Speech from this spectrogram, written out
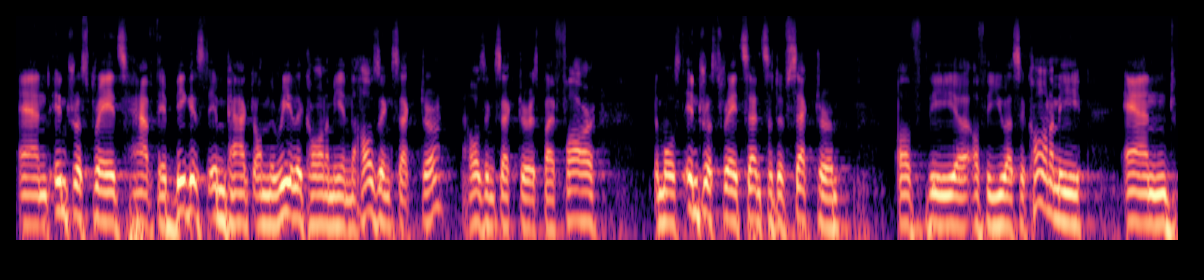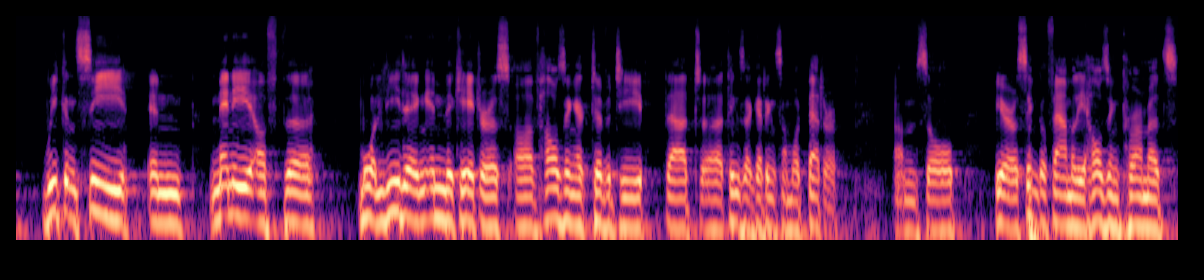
And interest rates have their biggest impact on the real economy in the housing sector. The housing sector is by far the most interest rate sensitive sector of the, uh, of the US economy. And we can see in many of the more leading indicators of housing activity that uh, things are getting somewhat better. Um, so here are single family housing permits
